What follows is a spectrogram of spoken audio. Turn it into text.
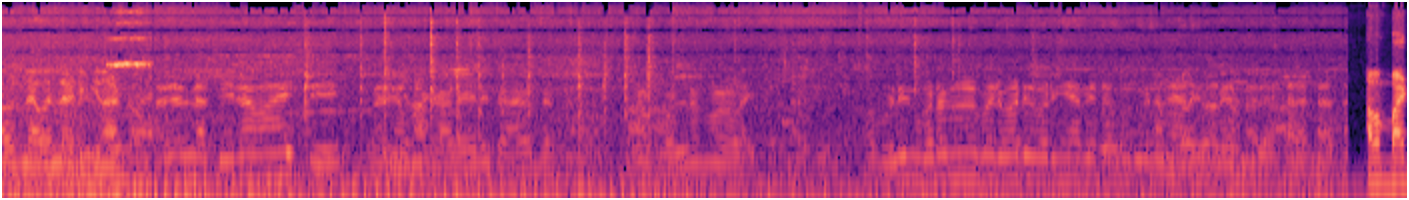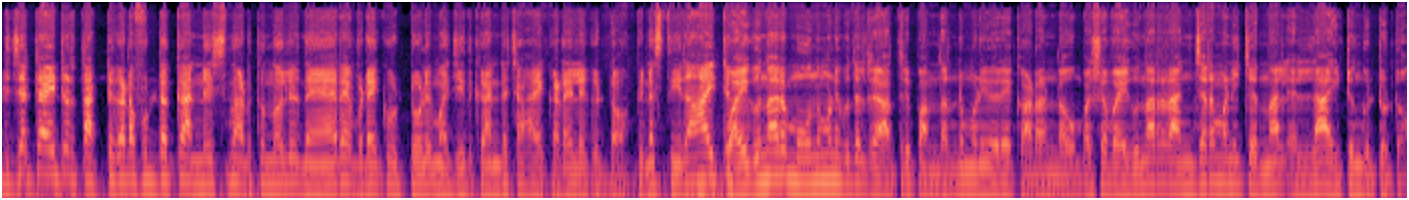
ഒരു ലെവലിൽ അടിക്കണ കേട്ടോ. അതല്ല സ്ഥിരമായിട്ട് നമ്മുടെ കടയിൽ ചായ പിന്നെ നമുക്ക് പിന്നെ അപ്പൊ ബഡ്ജറ്റ് ആയിട്ട് ഒരു തട്ടുകട ഫുഡൊക്കെ അന്വേഷിച്ച് നടക്കുന്നവര് നേരെ എവിടേക്ക് വിട്ടോളി മജീദ് ഖാന്റെ ചായക്കടയിലേക്ക് കിട്ടോ. പിന്നെ സ്ഥിരമായിട്ട് വൈകുന്നേരം മൂന്ന് മണി മുതൽ രാത്രി പന്ത്രണ്ട് മണി വരെ കട ഉണ്ടാവും. പക്ഷെ വൈകുന്നേരം ഒരു അഞ്ചര മണി ചെന്നാൽ എല്ലാ ഐറ്റവും കിട്ടും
